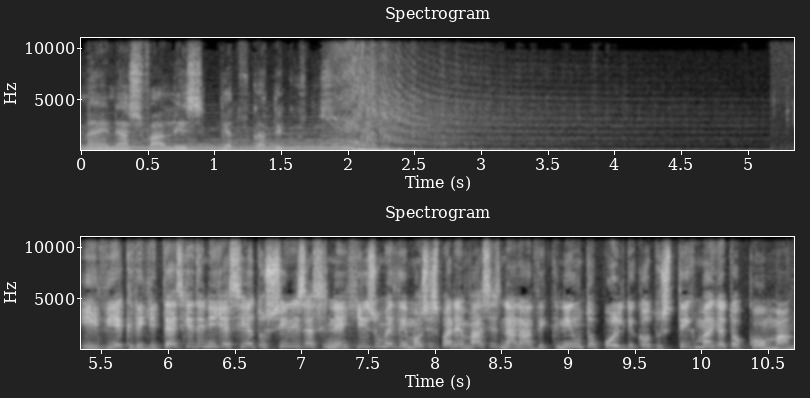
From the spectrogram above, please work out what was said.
να είναι ασφαλής για τους κατοίκους της. Οι διεκδικητές για την ηγεσία του ΣΥΡΙΖΑ συνεχίζουν με δημόσιες παρεμβάσεις να αναδεικνύουν το πολιτικό του στίγμα για το κόμμα.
